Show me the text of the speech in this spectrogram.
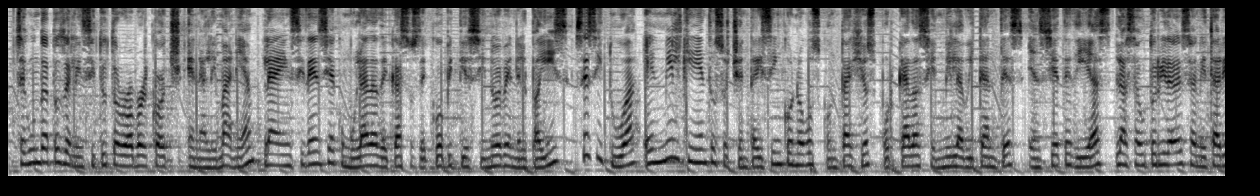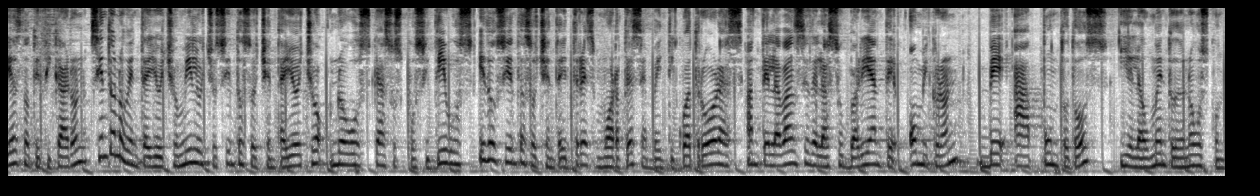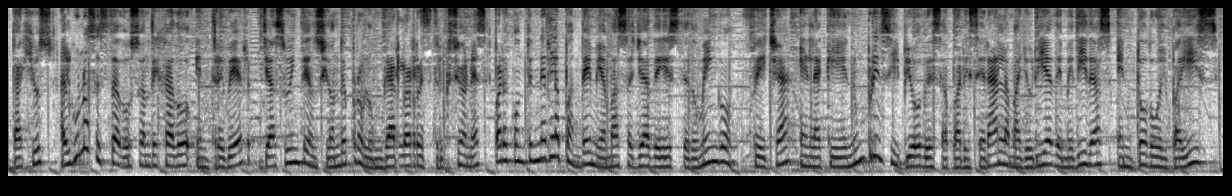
Según datos del Instituto Robert Koch en Alemania, la incidencia acumulada de casos de COVID-19 en el país se sitúa en 1.585 nuevos contagios por cada 100.000 habitantes en siete días. Las autoridades sanitarias notificaron 198.888 nuevos casos positivos y 283 muertes en 24 horas. Ante el avance de la subvariante Omicron BA.2 y el aumento de nuevos contagios, algunos estados han dejado entrever ya su intención de prolongar las restricciones para contener la pandemia más allá de este domingo, fecha en la que en un principio desaparecerán la mayoría de medidas en todo el país.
